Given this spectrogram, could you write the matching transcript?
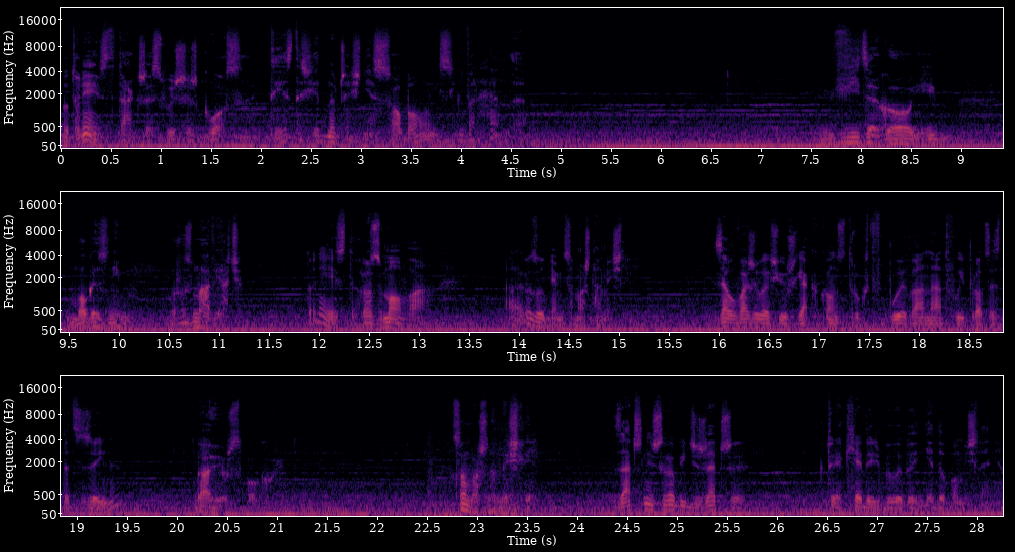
Bo to nie jest tak, że słyszysz głosy. Ty jesteś jednocześnie sobą i Silverhandem. Widzę go i mogę z nim rozmawiać. To nie jest rozmowa, ale rozumiem, co masz na myśli. Zauważyłeś już, jak konstrukt wpływa na twój proces decyzyjny? Daj już spokój. Co masz na myśli? Zaczniesz robić rzeczy, które kiedyś byłyby nie do pomyślenia.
